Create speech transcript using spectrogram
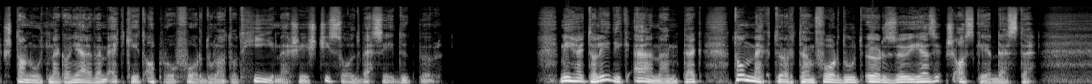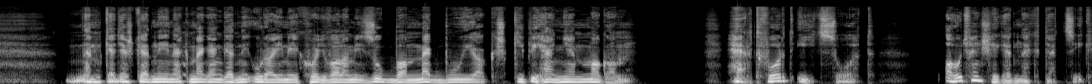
s tanult meg a nyelvem egy-két apró fordulatot hímes és csiszolt beszédükből. Mihelyt a lédik elmentek, Tom megtörtem fordult őrzőihez, és azt kérdezte. Nem kegyeskednének megengedni uraimék, hogy valami zugban megbújjak, s kipihenjem magam? Hertford így szólt. Ahogy fenségednek tetszik.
